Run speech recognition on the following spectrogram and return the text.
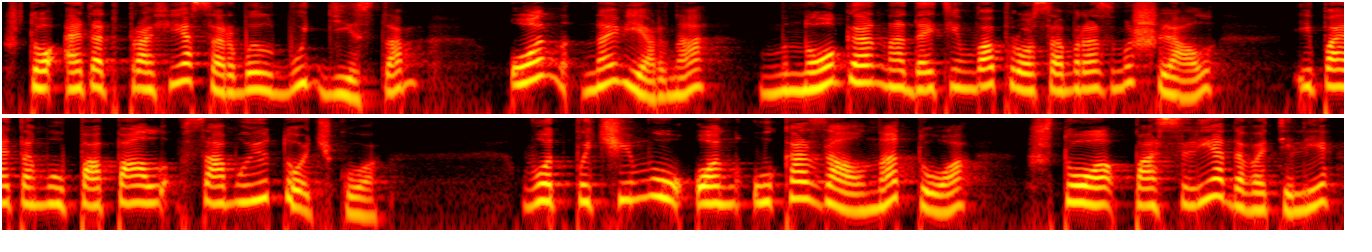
что этот профессор был буддистом, он, наверное, много над этим вопросом размышлял и поэтому попал в самую точку. Вот почему он указал на то, что последователи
